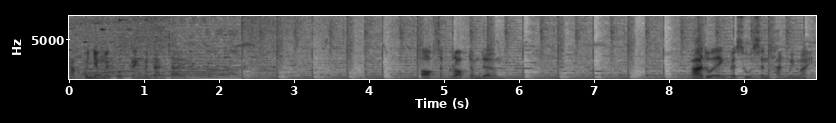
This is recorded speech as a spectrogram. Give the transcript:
หากคุณยังไม่พบแรงบันดาลใจ ออกจากกรอบเดิมๆ พาตัวเองไปสู่เส้นทางใหม่ ๆ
